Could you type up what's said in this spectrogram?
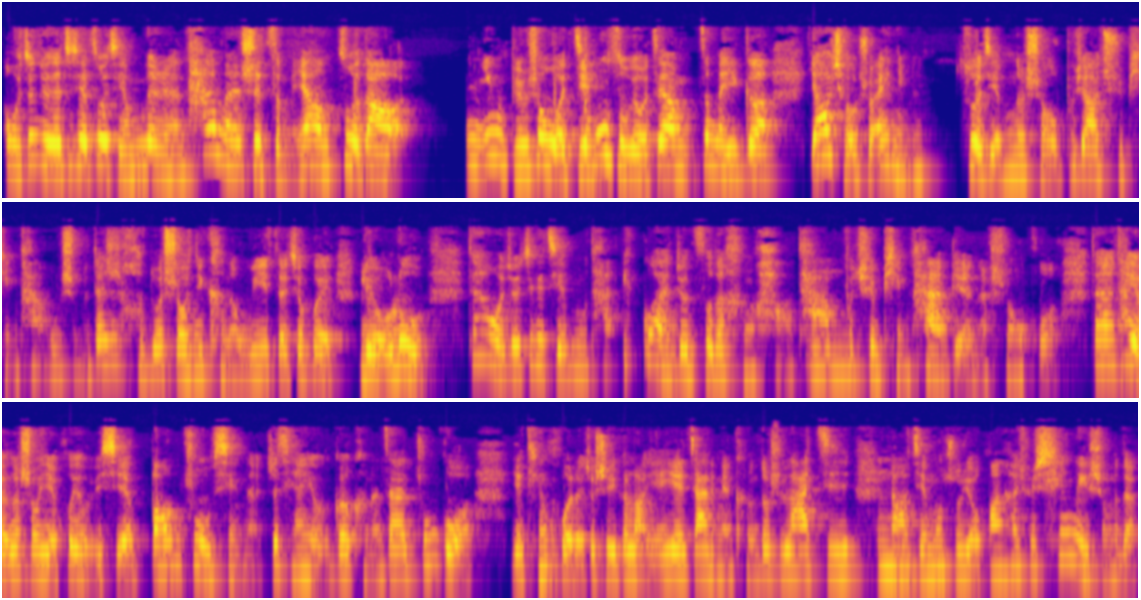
我真觉得这些做节目的人，他们是怎么样做到？因为比如说我节目组有这样这么一个要求，说，哎，你们做节目的时候不需要去评判为什么，但是很多时候你可能无意的就会流露。但是我觉得这个节目它一贯就做得很好，它不去评判别人的生活，但是它有的时候也会有一些帮助性的。之前有一个可能在中国也挺火的，就是一个老爷爷家里面可能都是垃圾，嗯然后节目组有帮他去清理什么的。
